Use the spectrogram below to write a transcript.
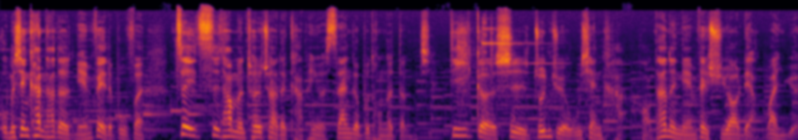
我们先看它的年费的部分。这一次他们推出来的卡片有三个不同的等级。第一个是尊爵无限卡，好，它的年费需要两万元，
